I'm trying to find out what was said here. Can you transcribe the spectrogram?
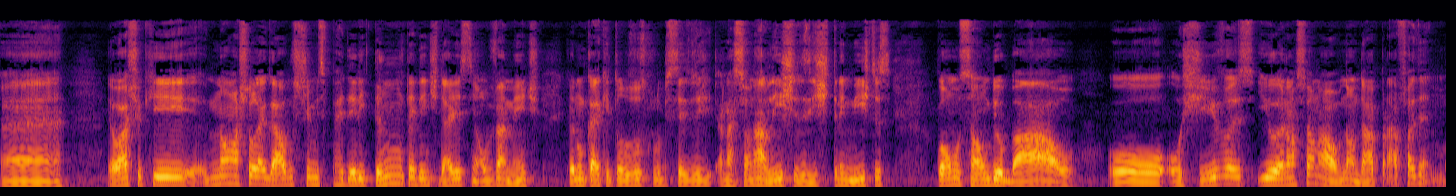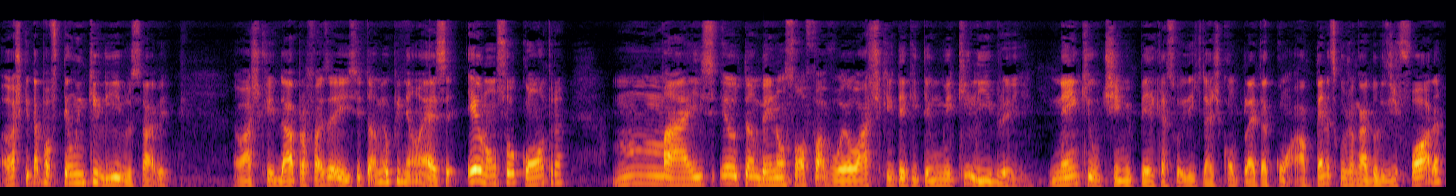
É, eu acho que não acho legal os times perderem tanta identidade assim. Obviamente, eu não quero que todos os clubes sejam nacionalistas e extremistas, como são o Bilbao, o, o Chivas e o Nacional. Não, dá pra fazer. Eu acho que dá pra ter um equilíbrio, sabe? Eu acho que dá pra fazer isso. Então, a minha opinião é essa. Eu não sou contra, mas eu também não sou a favor. Eu acho que tem que ter um equilíbrio aí. Nem que o time perca a sua identidade completa com, apenas com jogadores de fora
